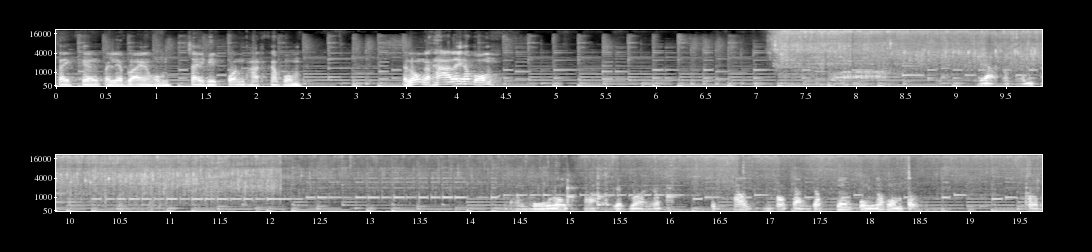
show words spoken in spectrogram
ใส่เครื่องไปเรียบร้อยครับผม ใส่พริกป่นผัดครับผมไปลงกระทะเลยครับผม ว้าวครับผมเอาหมูลงกระทะเรียบร้อยครับคลุกเข้าเข้ากันกับเครื่องปรุงครับผมเป็น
